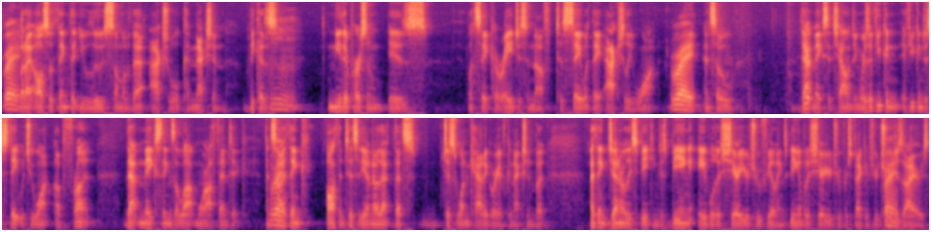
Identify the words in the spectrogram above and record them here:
Right. But I also think that you lose some of that actual connection because Hmm. neither person is, let's say, courageous enough to say what they actually want right. and so that makes it challenging whereas if you can if you can just state what you want up front that makes things a lot more authentic and so i think authenticity i know that that's just one category of connection but i think generally speaking just being able to share your true feelings being able to share your true perspectives your true Right. desires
